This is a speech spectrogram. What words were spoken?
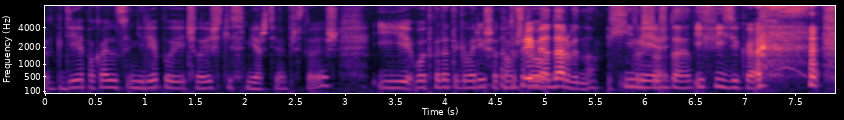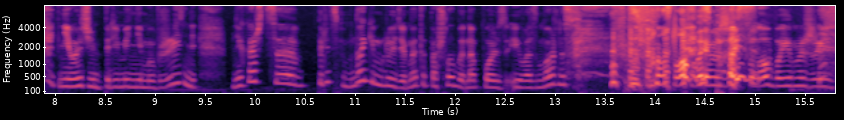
где показываются нелепые человеческие смерти, представляешь? И вот когда ты говоришь о том, это что... премия Дарвина Химия и физика не очень применимы в жизни, мне кажется, в принципе, многим людям это пошло бы на пользу. И, возможно, спасло бы им жизнь.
